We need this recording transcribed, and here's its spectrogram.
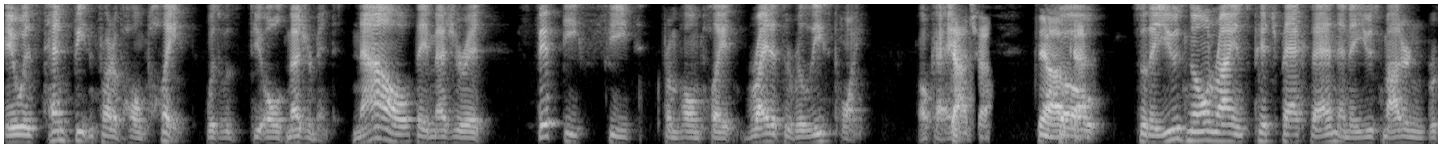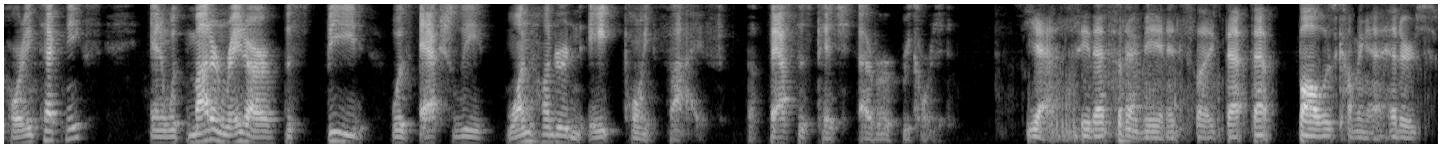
it was 10 feet in front of home plate was was the old measurement. Now they measure it 50 feet from home plate right at the release point. Okay. gotcha yeah so okay so they used Nolan Ryan's pitch back then and they used modern recording techniques. And with modern radar, the speed was actually 108.5, the fastest pitch ever recorded. yeah see that's what i mean it's like that that ball was coming at hitters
